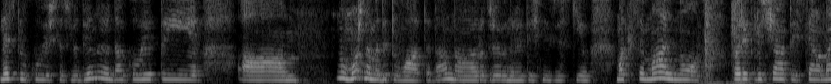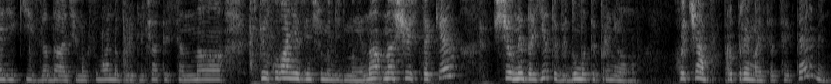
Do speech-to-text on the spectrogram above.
не спілкуєшся з людиною, да? коли ти а, ну, можна медитувати да? на розрив енергетичних зв'язків, максимально переключатися на якісь задачі, максимально переключатися на спілкування з іншими людьми, на, на щось таке, що не дає тобі думати про нього. Хоча б протримайся цей термін,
